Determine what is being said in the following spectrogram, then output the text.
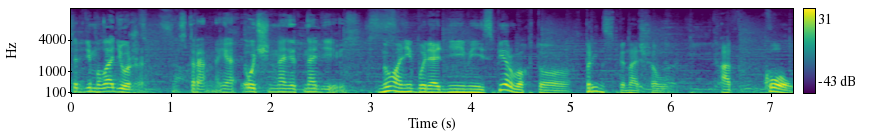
Среди молодежи. Странно, я очень на это надеюсь. Ну, они были одними из первых, кто, в принципе, начал откол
